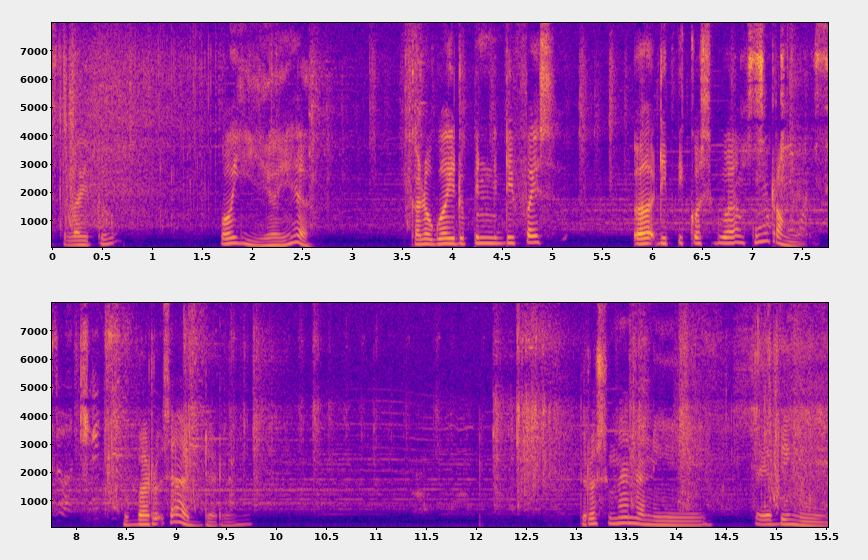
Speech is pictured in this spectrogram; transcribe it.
setelah itu. Oh iya ya. Kalau gua hidupin device uh, di picos gua kurang ya? Baru sadar. Terus mana nih? Saya bingung.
